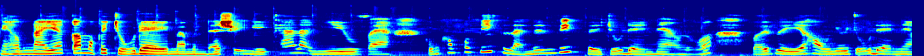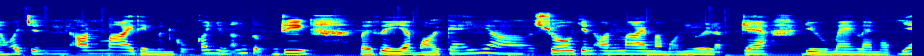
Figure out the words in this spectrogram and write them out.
ngày hôm nay á, có một cái chủ đề mà mình đã suy nghĩ khá là nhiều và cũng không có biết là nên viết về chủ đề nào nữa. Bởi vì á, hầu như chủ đề nào ở trên online thì mình cũng có những ấn tượng riêng. Bởi vì á, mọi cái uh, show trên online mà mọi người lập ra đều mang lại một giá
